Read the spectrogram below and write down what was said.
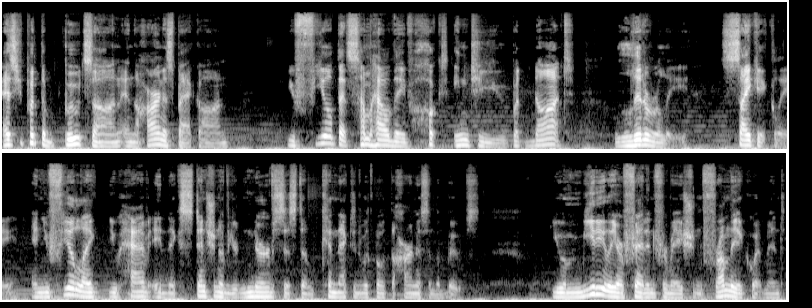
as you put the boots on and the harness back on, you feel that somehow they've hooked into you, but not literally, psychically. And you feel like you have an extension of your nerve system connected with both the harness and the boots. You immediately are fed information from the equipment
